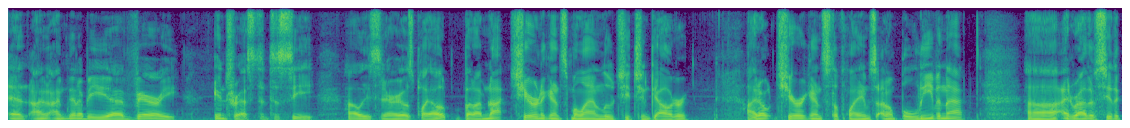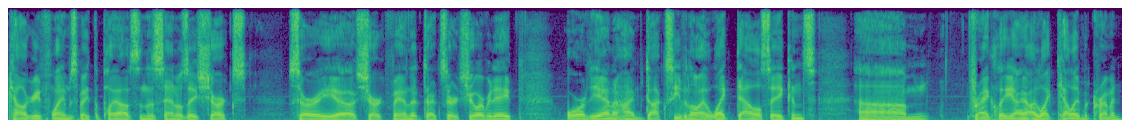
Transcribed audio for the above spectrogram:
I'm going to be uh, very interested to see how these scenarios play out. But I'm not cheering against Milan Lucic in Calgary. I don't cheer against the Flames. I don't believe in that. Uh, I'd rather see the Calgary Flames make the playoffs than the San Jose Sharks. Sorry, uh, Shark fan that texts our show every day. Or the Anaheim Ducks, even though I like Dallas Eakins, Um, frankly, I, I like Kelly McCrimmon.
